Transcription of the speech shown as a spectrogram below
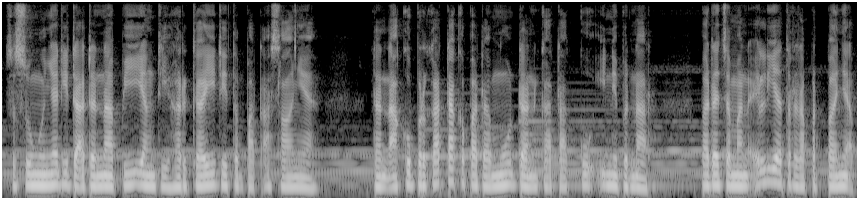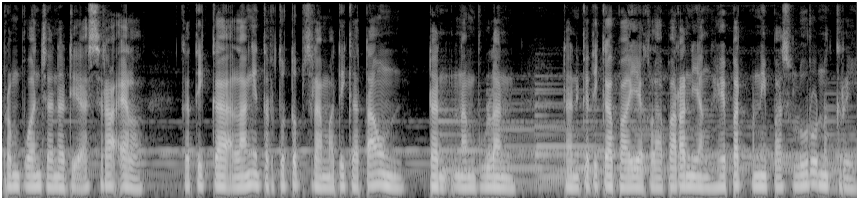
sesungguhnya tidak ada nabi yang dihargai di tempat asalnya. Dan aku berkata kepadamu dan kataku ini benar, pada zaman Elia terdapat banyak perempuan janda di Israel, ketika langit tertutup selama tiga tahun dan enam bulan, dan ketika bahaya kelaparan yang hebat menimpa seluruh negeri.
